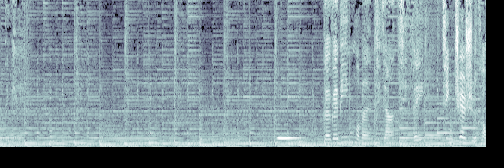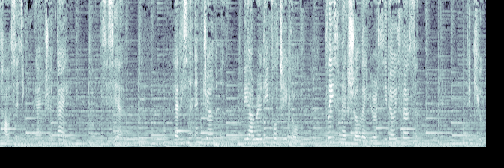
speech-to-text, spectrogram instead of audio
Thank you. 各位贵宾，我们即将起飞，请确实扣好系紧您的安全带。谢谢。Ladies and gentlemen, we are ready for takeoff. Please make sure that your seatbelt is fastened. Thank you.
